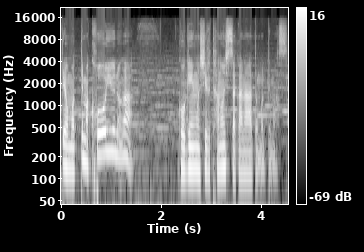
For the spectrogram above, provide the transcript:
て思って、まあこういうのが語源を知る楽しさかなと思ってます。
